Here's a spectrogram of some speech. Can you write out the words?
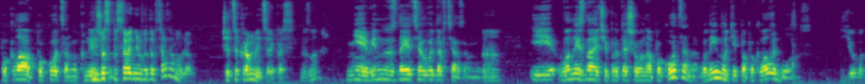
Поклав покоцану Він книжку. безпосередньо видавця замовляв? Чи це крамниця якась, не знаєш? Ні, він, здається, у видавця замовив. Ага. І вони, знаючи про те, що вона покоцана, вони йому, типа, поклали бонус. Йоба.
